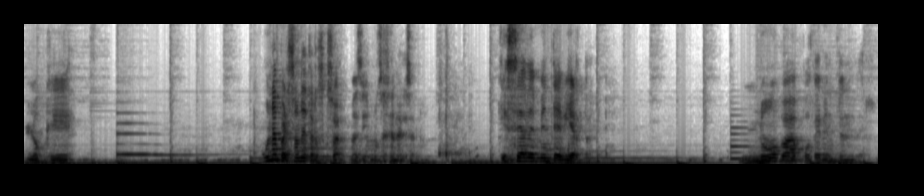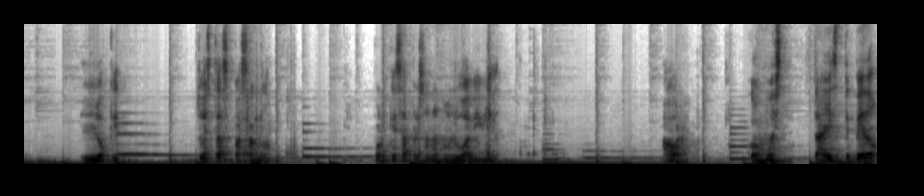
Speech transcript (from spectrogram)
lo que una persona heterosexual, más bien, vamos a generalizarlo, que sea de mente abierta, no va a poder entender lo que tú estás pasando porque esa persona no lo ha vivido. Ahora, ¿cómo está este pedo?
